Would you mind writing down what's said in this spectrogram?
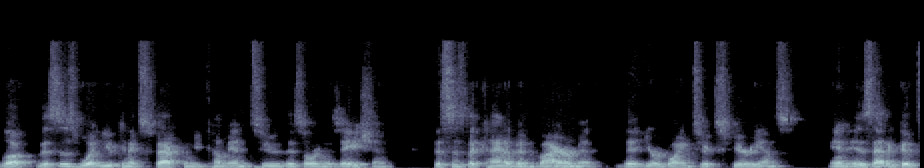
look, this is what you can expect when you come into this organization. This is the kind of environment that you're going to experience. And is that a good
